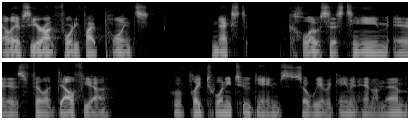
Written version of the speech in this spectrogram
LAFC are on 45 points. Next closest team is Philadelphia, who have played 22 games. So we have a game in hand on them.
